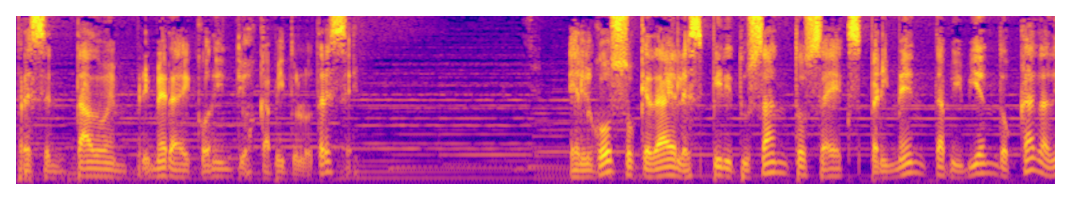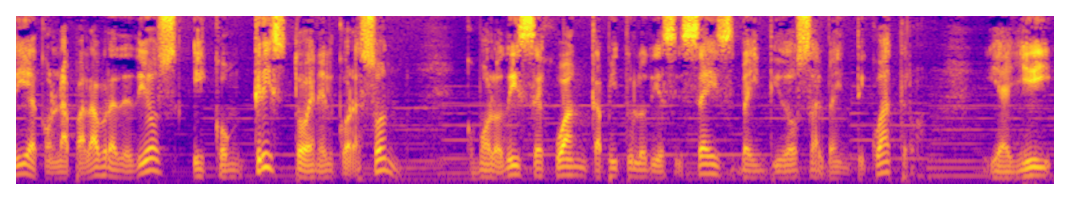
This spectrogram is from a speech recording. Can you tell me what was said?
presentado en 1 Corintios capítulo 13. El gozo que da el Espíritu Santo se experimenta viviendo cada día con la palabra de Dios y con Cristo en el corazón, como lo dice Juan capítulo 16, 22 al 24 y allí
